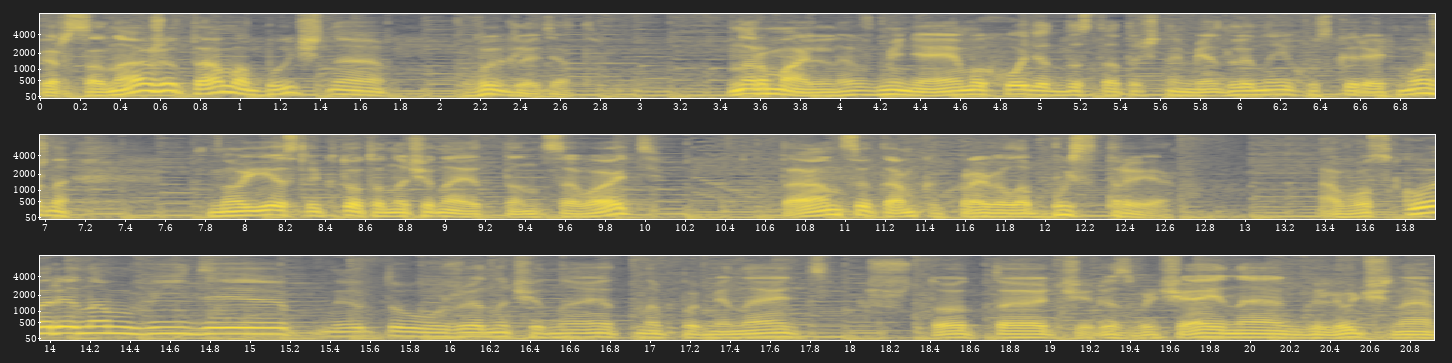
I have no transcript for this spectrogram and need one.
персонажи там обычно выглядят нормально, вменяемо, ходят достаточно медленно, их ускорять можно. Но если кто-то начинает танцевать, танцы там, как правило, быстрые. А в ускоренном виде это уже начинает напоминать что-то чрезвычайно глючно.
